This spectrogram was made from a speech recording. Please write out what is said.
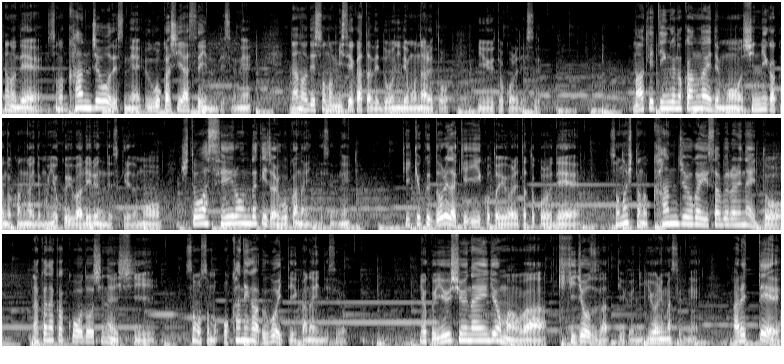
なのでその感情をですね動かしやすいんですよね。なのでその見せ方でどうにでもなるというところです。マーケティングの考えでも心理学の考えでもよく言われるんですけれども人は正論だけじゃ動かないんですよね。結局どれだけいいことを言われたところでその人の感情が揺さぶられないとなかなか行動しないしそもそもお金が動いていかないんですよ。よく優秀な営業マンは聞き上手だっていうふうに言われますよね。あれって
